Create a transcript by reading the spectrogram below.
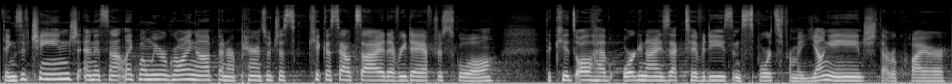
Things have changed, and it's not like when we were growing up and our parents would just kick us outside every day after school. The kids all have organized activities and sports from a young age that require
